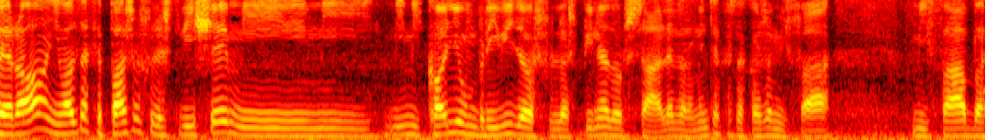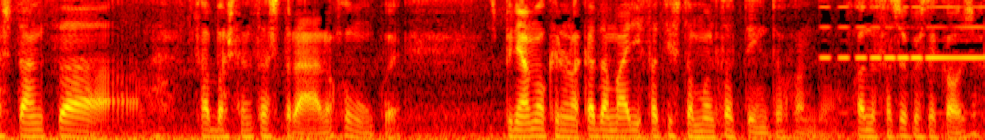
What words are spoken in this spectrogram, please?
però ogni volta che passo sulle strisce mi, mi, mi, mi coglie un brivido sulla spina dorsale, veramente questa cosa mi fa, mi fa, abbastanza, fa abbastanza strano comunque. Speriamo che non accada mai, infatti sto molto attento quando, quando faccio queste cose.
